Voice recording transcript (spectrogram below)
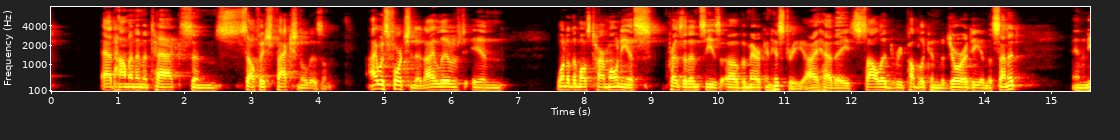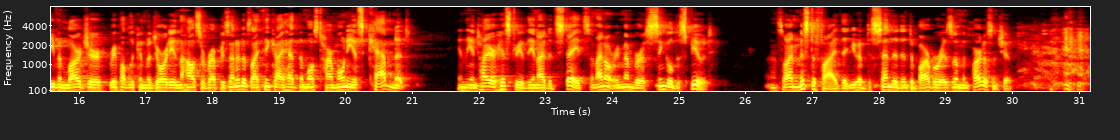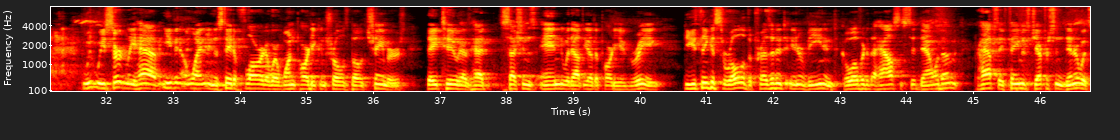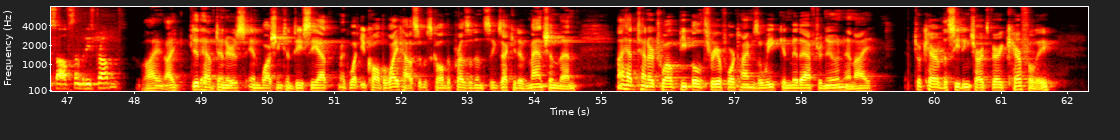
ad hominem attacks and selfish factionalism. I was fortunate. I lived in one of the most harmonious presidencies of American history. I had a solid Republican majority in the Senate and an even larger Republican majority in the House of Representatives. I think I had the most harmonious cabinet in the entire history of the United States, and I don't remember a single dispute. So I'm mystified that you have descended into barbarism and partisanship. we, we certainly have, even when in the state of Florida, where one party controls both chambers they too have had sessions end without the other party agreeing. Do you think it's the role of the president to intervene and to go over to the House and sit down with them? Perhaps a famous Jefferson dinner would solve some of these problems? Well, I, I did have dinners in Washington, D.C. At, at what you call the White House. It was called the President's Executive Mansion then. I had 10 or 12 people three or four times a week in mid afternoon, and I took care of the seating charts very carefully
